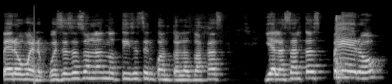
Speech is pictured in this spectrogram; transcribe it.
Pero bueno, pues esas son las noticias en cuanto a las bajas y a las altas, pero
